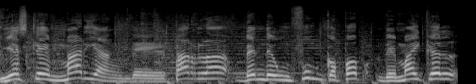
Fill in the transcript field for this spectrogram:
Y es que Marian de Parla vende un Funko Pop de Michael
